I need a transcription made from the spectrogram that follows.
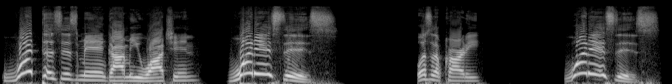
What does this man got me watching? What is this? What's up, Cardi? What is this?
